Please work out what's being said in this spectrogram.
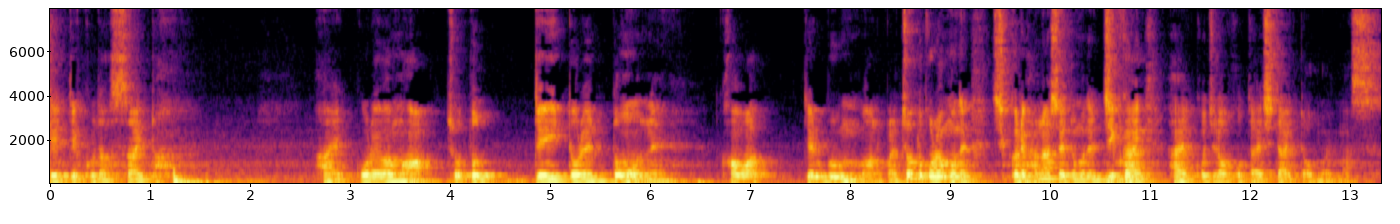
えてくださいと。はいこれはまあちょっとデイトレともね変わってる部分もあるのかな。ちょっとこれもねしっかり話したいと思うので次回はいこちらお答えしたいと思います。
